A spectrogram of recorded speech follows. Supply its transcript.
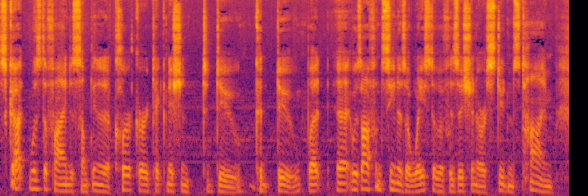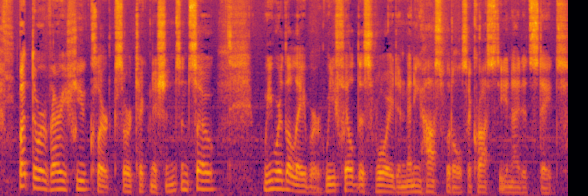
Scut was defined as something that a clerk or a technician to do could do, but uh, it was often seen as a waste of a physician or a student's time. But there were very few clerks or technicians, and so we were the labor. We filled this void in many hospitals across the United States.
